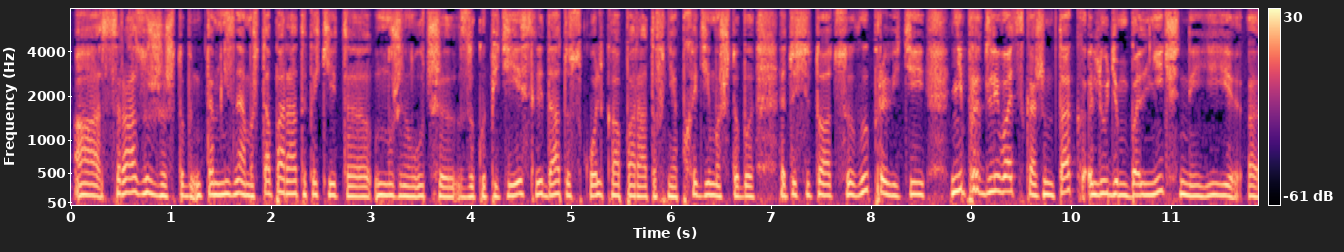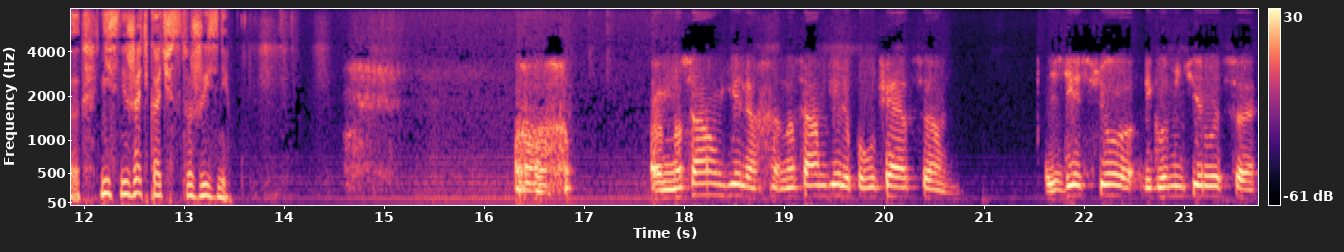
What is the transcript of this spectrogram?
а сразу же, чтобы, там, не знаю, может, аппараты какие-то нужно лучше закупить? Если да, то сколько аппаратов необходимо, чтобы эту ситуацию выправить и не продлевать, скажем так, людям больничные и э, не снижать качество жизни? На самом деле, на самом деле получается, здесь все регламентируется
